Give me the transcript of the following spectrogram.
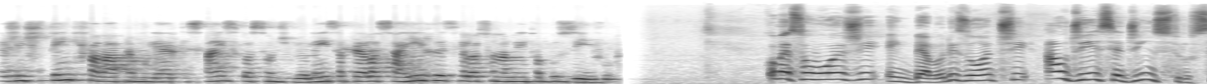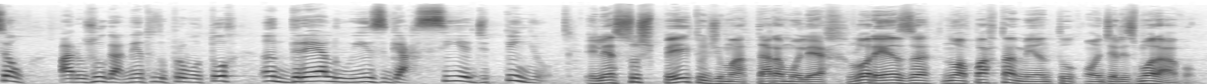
A gente tem que falar para a mulher que está em situação de violência para ela sair desse relacionamento abusivo. Começou hoje, em Belo Horizonte, a audiência de instrução para o julgamento do promotor André Luiz Garcia de Pinho. Ele é suspeito de matar a mulher Lorenza no apartamento onde eles moravam.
